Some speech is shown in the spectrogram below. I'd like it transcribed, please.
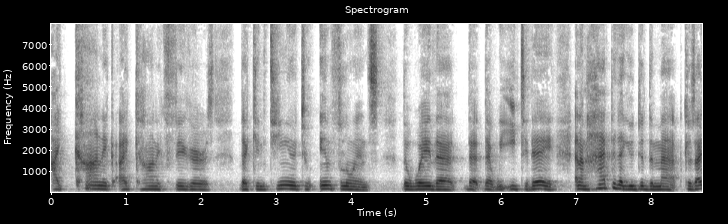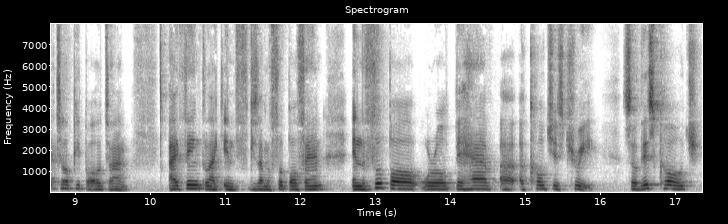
iconic, iconic figures that continue to influence the way that that that we eat today. And I'm happy that you did the map because I tell people all the time. I think like in because I'm a football fan in the football world they have a, a coach's tree. So this coach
